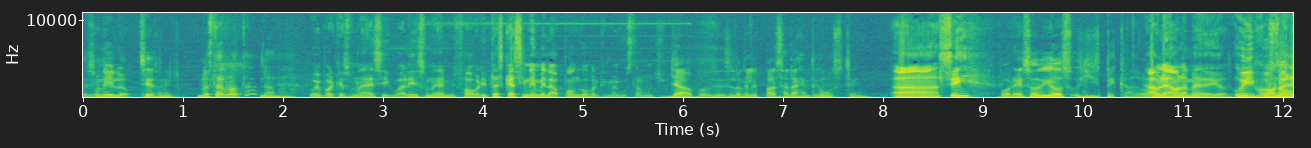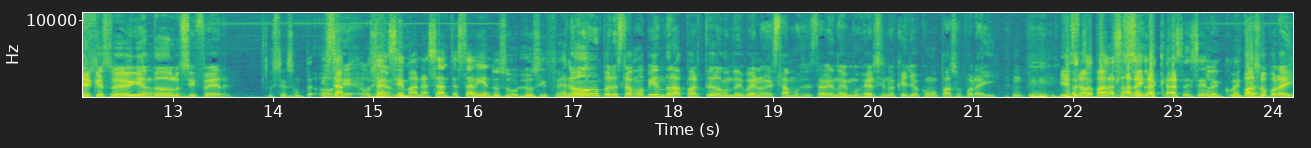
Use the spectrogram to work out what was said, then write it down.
¿Es un hilo? Sí, es un hilo. ¿No está rota? No, no, no. Uy, porque es una desigual y es una de mis favoritas. Casi ni me la pongo porque me gusta mucho. Ya, pues eso es lo que le pasa a la gente como usted. Ah, sí. Por eso Dios. Uy, pecador. Hable, háblame de Dios. Uy, justo no, ayer que es estuve viendo. Lucifer. Usted es un. pe- Oje- está- o sea, en Semana Santa está viendo su Lucifer. No, pero estamos viendo la parte donde, bueno, estamos, está viendo mi mujer, sino que yo como paso por ahí. Pasa pa- para la sala sí. de la casa y se lo encuentra. Paso por ahí.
